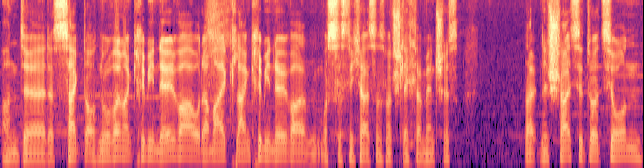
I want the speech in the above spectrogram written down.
Und äh, das zeigt auch, nur weil man kriminell war oder mal kleinkriminell war, muss das nicht heißen, dass man ein schlechter Mensch ist. Ist Halt eine scheiß Situation,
